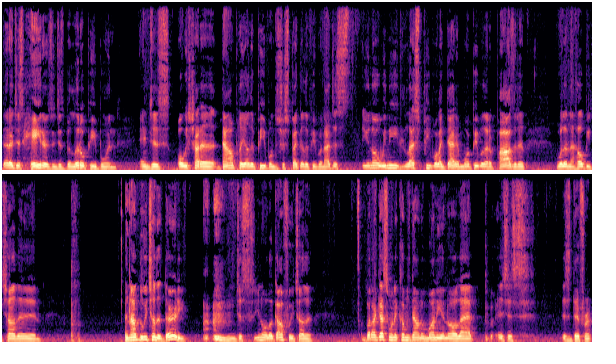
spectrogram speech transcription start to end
that are just haters and just belittle people and and just always try to downplay other people and disrespect other people. And I just you know we need less people like that and more people that are positive, willing to help each other and and not do each other dirty. just you know look out for each other. But I guess when it comes down to money and all that, it's just it's different.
